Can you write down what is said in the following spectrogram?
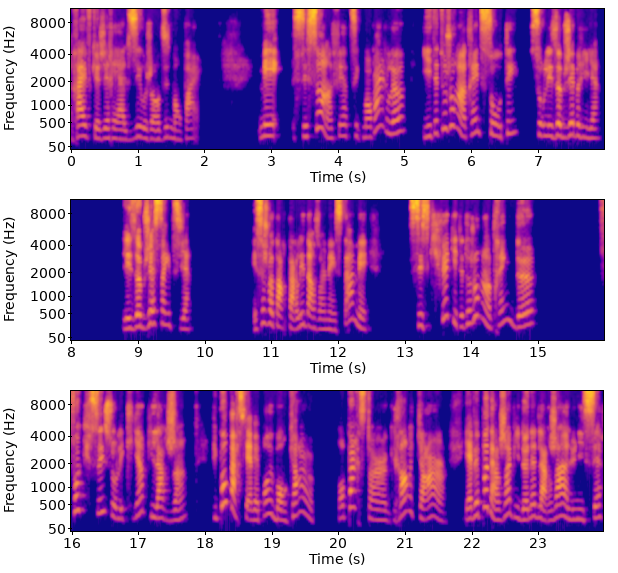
rêve que j'ai réalisé aujourd'hui de mon père. Mais c'est ça, en fait, c'est que mon père, là, il était toujours en train de sauter sur les objets brillants, les objets scintillants. Et ça, je vais t'en reparler dans un instant, mais c'est ce qui fait qu'il était toujours en train de focuser sur les clients puis l'argent, puis pas parce qu'il n'avait pas un bon cœur. Mon père, c'est un grand cœur. Il n'avait pas d'argent, puis il donnait de l'argent à l'UNICEF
